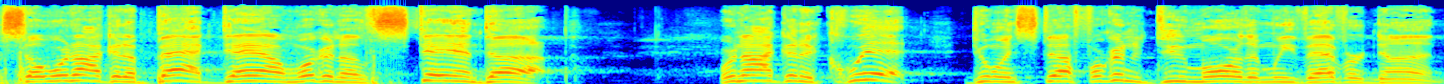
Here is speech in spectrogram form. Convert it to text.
And so we're not gonna back down, we're gonna stand up. We're not gonna quit doing stuff, we're gonna do more than we've ever done.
